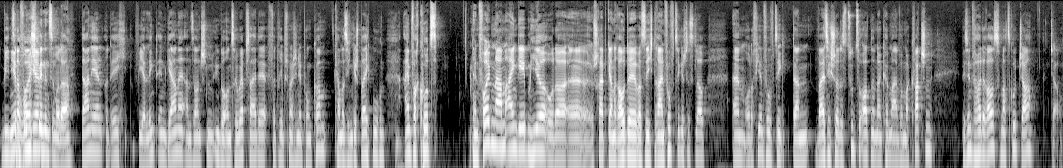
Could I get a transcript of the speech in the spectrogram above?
wie in jeder Zum Folge, Rumspinnen sind wir da. Daniel und ich via LinkedIn gerne. Ansonsten über unsere Webseite vertriebsmaschine.com kann man sich ein Gespräch buchen. Einfach kurz den Folgennamen eingeben hier oder äh, schreibt gerne Raute, was ich, 53 ist das, glaube ähm, oder 54. Dann weiß ich schon, das zuzuordnen. Dann können wir einfach mal quatschen. Wir sind für heute raus. Macht's gut. Ciao. Ciao.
